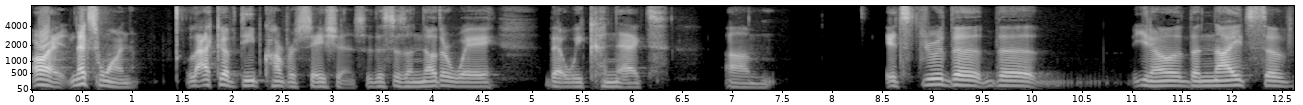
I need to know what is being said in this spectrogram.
All right, next one. Lack of deep conversations. This is another way that we connect. Um, it's through the the you know the nights of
